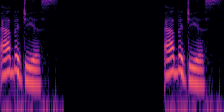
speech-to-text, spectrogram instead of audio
Abigius. Abigius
